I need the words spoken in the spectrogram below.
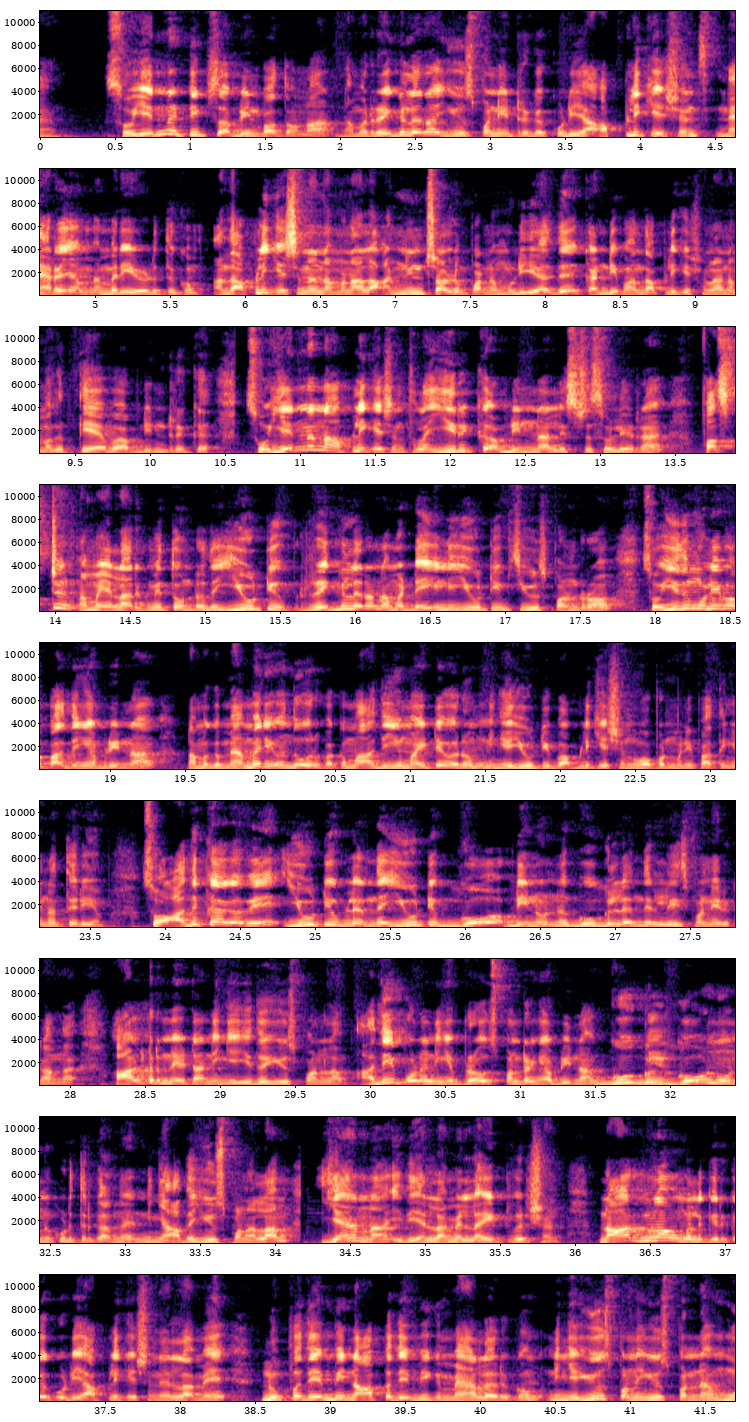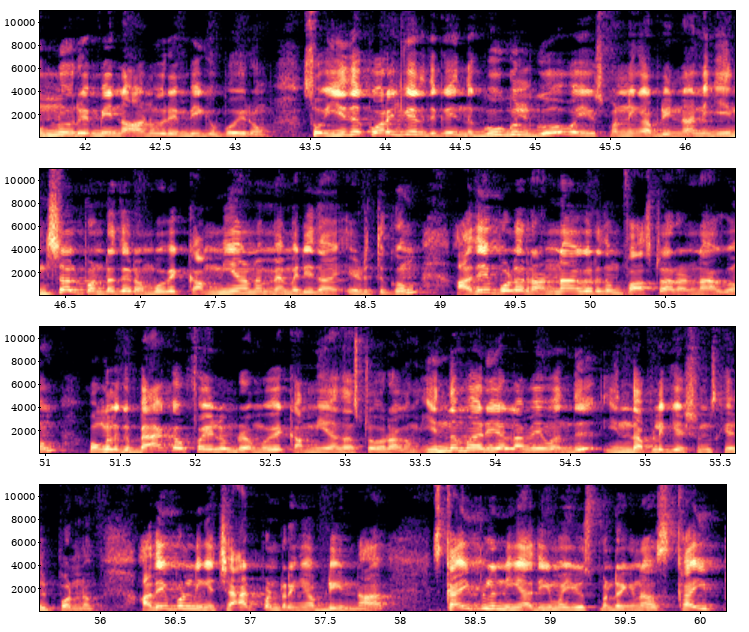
ஸோ என்ன டிப்ஸ் அப்படின்னு பார்த்தோம்னா நம்ம ரெகுலராக யூஸ் பண்ணிட்டு இருக்கக்கூடிய அப்ளிகேஷன்ஸ் நிறைய மெமரி எடுத்துக்கும். அந்த அப்ளிகேஷனை நம்மளால் அன்இன்ஸ்டாலும் பண்ண முடியாது. கண்டிப்பாக அந்த அப்ளிகேஷன்லாம் நமக்கு தேவை அப்படின்னு இருக்கு. ஸோ என்னென்ன அப்ளிகேஷன்ஸ்லாம் இருக்குது அப்படின்னு நான் லிஸ்ட்டு சொல்லிடுறேன். ஃபஸ்ட்டு நம்ம எல்லாருக்குமே தோன்றது யூடியூப் ரெகுலராக நம்ம டெய்லி யூடியூப்ஸ் யூஸ் பண்ணுறோம் ஸோ இது மூலியமாக பார்த்தீங்க அப்படின்னா நமக்கு மெமரி வந்து ஒரு பக்கமாக அதிகமாகிட்டே வரும். நீங்கள் யூடியூப் அப்ளிகேஷன் ஓப்பன் பண்ணி பார்த்தீங்கன்னா தெரியும். ஸோ அதுக்காகவே யூடியூப்லேருந்து யூடியூப் கோ அப்படின்னு ஒன்று கூகுள்லேருந்து ரிலீஸ் பண்ணியிருக்காங்க ஆல்டர்னேட்டாக நீங்கள் இதை யூஸ் பண்ணலாம். அதே போல் நீங்கள் ப்ரௌஸ் பண்ணுறீங்க அப்படின்னா கூகுள் கோன்னு ஒன்று கொடுத்துருக்காங்க. நீங்கள் அதை யூஸ் பண்ணலாம். ஏன்னா இது எல்லாமே லைட் வெர்ஷன் நார்மலாக உங்களுக்கு இருக்கக்கூடிய அப்ளிகேஷன் எல்லாமே முப்பது எம்பி நாற்பது எம்பிக்கு மேலே இருக்கும். நீங்கள் யூஸ் பண்ண யூஸ் பண்ண முந்நூறு எம்பி நானூறு எம்பிக்கு போயிடும் ஸோ இதை குறைக்கிறதுக்கு இந்த கூகுள் கோவை யூஸ் பண்ணீங்க அப்படின்னா நீங்கள் இன்ஸ்டால் பண்ணுறது ரொம்பவே கம்மியான மெமரி தான் எடுத்துக்கும். அதே போல் ரன் ஆகிறதும் ஃபாஸ்ட்டாக ரன் ஆகும். உங்களுக்கு பேக்கப் ஃபைலும் ரொம்பவே கம்மியாக தான் ஸ்டோர் ஆகும். இந்த மாதிரி எல்லாமே வந்து இந்த அப்ளிகேஷன்ஸ் ஹெல்ப் பண்ணும். அதே போல் நீங்கள் சேட் பண்ணுறீங்க அப்படின்னா ஸ்கைப்பில் நீங்கள் அதிகமாக யூஸ் பண்ணுறீங்கன்னா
